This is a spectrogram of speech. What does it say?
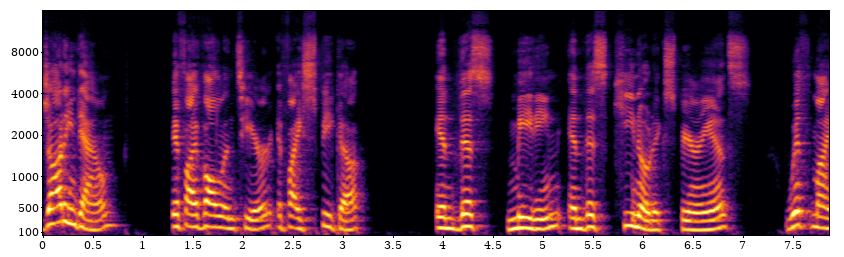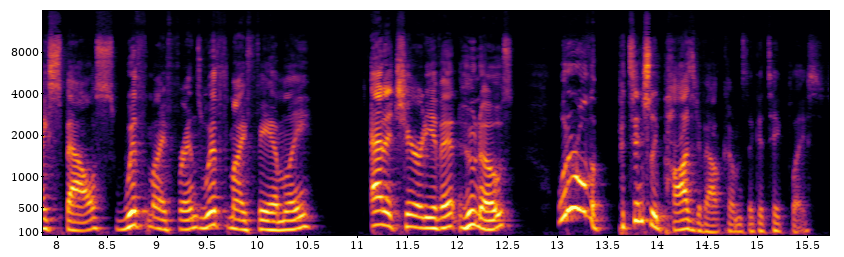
jotting down if I volunteer, if I speak up in this meeting, in this keynote experience with my spouse, with my friends, with my family, at a charity event, who knows? What are all the potentially positive outcomes that could take place?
